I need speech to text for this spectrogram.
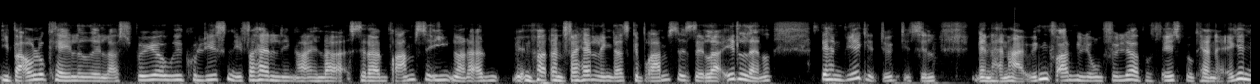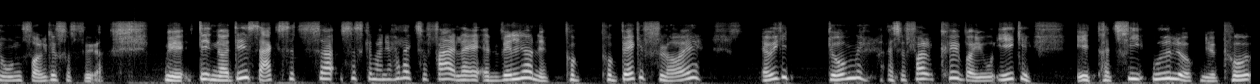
i baglokalet, eller spøger ude i kulissen i forhandlinger, eller sætter en bremse i, når der er, når der er en forhandling, der skal bremses, eller et eller andet. Det er han virkelig dygtig til. Men han har jo ikke en kvart million følgere på Facebook. Han er ikke nogen folkeforfører. Men det, når det er sagt, så, så, så skal man jo heller ikke tage fejl af, at vælgerne på, på begge fløje er jo ikke dumme. Altså folk køber jo ikke et parti udelukkende på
